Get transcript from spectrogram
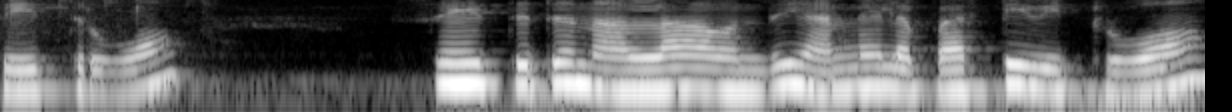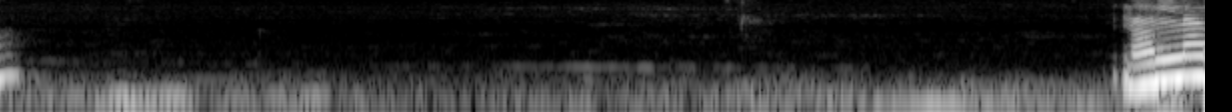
சேர்த்துருவோம். சேர்த்துட்டு நல்லா வந்து எண்ணெயில் பரட்டி விட்டுருவோம். நல்லா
